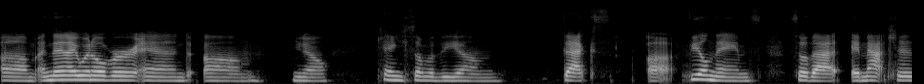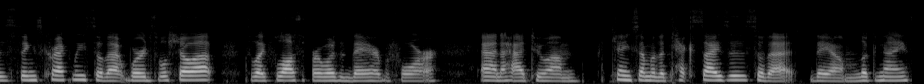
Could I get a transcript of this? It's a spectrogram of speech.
Um, and then I went over and, um, you know, changed some of the um, decks uh, field names so that it matches things correctly so that words will show up. So like philosopher wasn't there before, and I had to um change some of the text sizes so that they um look nice.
